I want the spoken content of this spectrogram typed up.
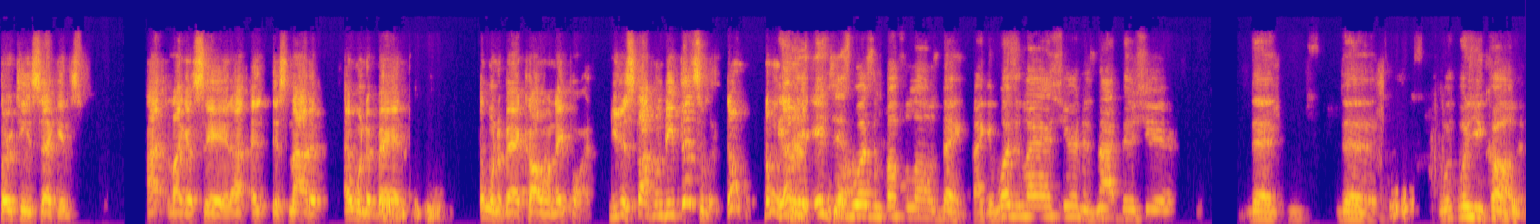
13 seconds. I, like I said, I, it's not a that wasn't a bad that wasn't a bad call on their part. You just stop them defensively. Don't don't let It, it just wasn't Buffalo's day. Like it wasn't last year, and it's not this year. The the what, what do you call it?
